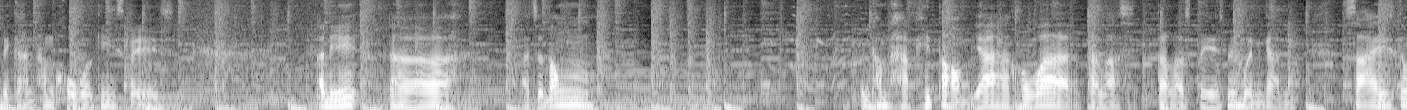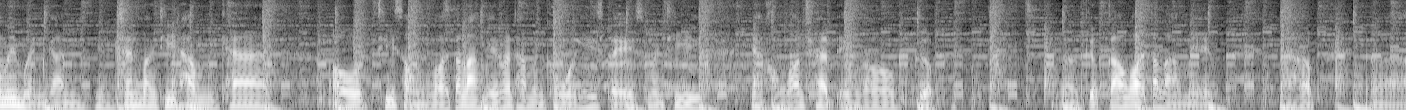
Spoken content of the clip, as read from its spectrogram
ในการทำ co-working space อันนี้อาจจะต้องเป็นคำถามที่ตอบยากเพราะว่าแต่ละแต่ละ space ไม่เหมือนกันไซส์ก็ไม่เหมือนกัน อย่างเช่นบางที่ทำแค่เอาที่ 200 ตารางเมตรมาทำเป็น co-working space บางที่อย่างของ Launchpad เองเราเกือบเอเกือบ 900 ตารางเมตร นะครับเอ่อ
